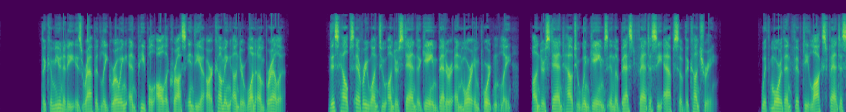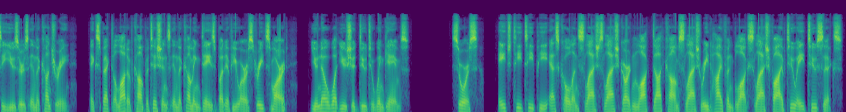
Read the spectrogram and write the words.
The community is rapidly growing and people all across India are coming under one umbrella. This helps everyone to understand the game better and more importantly, understand how to win games in the best fantasy apps of the country. With more than 50 lakhs fantasy users in the country, expect a lot of competitions in the coming days but if you are street smart, you know what you should do to win games. Source, https colon slash slash gardenlock.com slash read hyphen blog slash 52826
